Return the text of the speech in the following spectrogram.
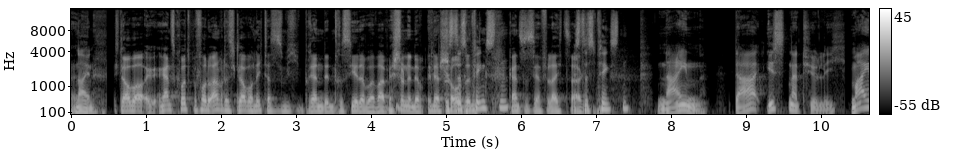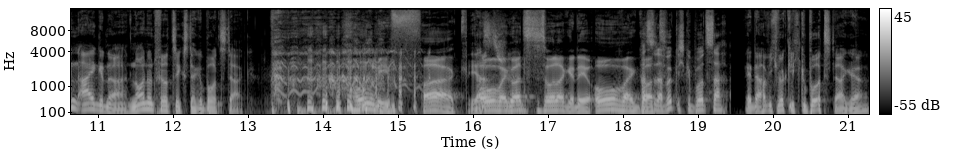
Nein. Ich glaube, auch- ganz kurz bevor du antwortest, ich glaube auch nicht, dass es mich brennend interessiert, aber weil wir schon in der, in der Show das sind, Pfingsten? kannst du es ja vielleicht sagen. Ist das Pfingsten? Nein, da ist natürlich mein eigener 49. Geburtstag. Holy fuck. Ja, oh mein schön. Gott, ist das unangenehm. Oh mein Gott. Hast du da wirklich Geburtstag? Ja, da habe ich wirklich Geburtstag, ja.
